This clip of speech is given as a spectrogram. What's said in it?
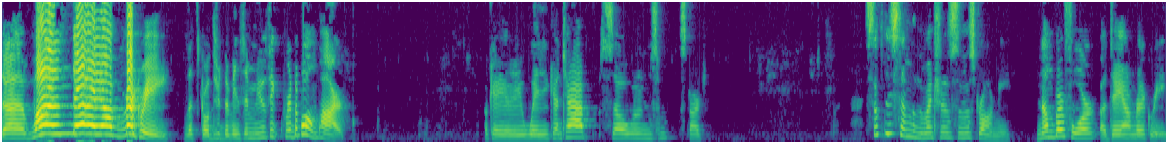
The one day of Mercury. Let's go to the Vincent music for the bone part. Okay, when you can tap, so start 67 Adventures in Astronomy. Number 4, A Day on Mercury.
